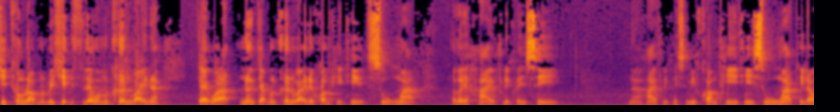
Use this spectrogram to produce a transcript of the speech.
จิตของเรามันไปคิดเรียกว่ามันเคลื่อนไหวนะแต่ว่าเนื่องจากมันเคลื่อนไหวด้วยความถี่ที่สูงมาก แล้วก็จะ high frequency นะ high frequency มีความถี่ที่สูงมากที่เรา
